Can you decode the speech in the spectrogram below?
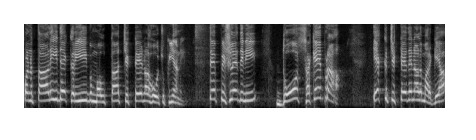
45 ਦੇ ਕਰੀਬ ਮੌਤਾਂ ਚਿੱਟੇ ਨਾਲ ਹੋ ਚੁੱਕੀਆਂ ਨੇ ਤੇ ਪਿਛਲੇ ਦਿਨੀ ਦੋ ਸਕੇ ਭਰਾ ਇੱਕ ਚਿੱਟੇ ਦੇ ਨਾਲ ਮਰ ਗਿਆ।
